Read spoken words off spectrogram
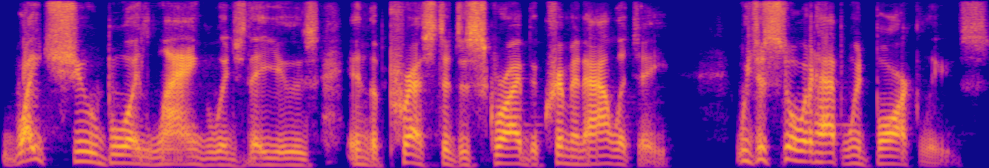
white shoe boy language they use in the press to describe the criminality. We just saw what happened with Barclays.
